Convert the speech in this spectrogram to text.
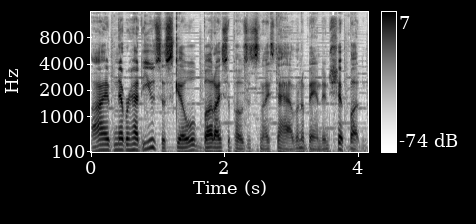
I've never had to use this skill, but I suppose it's nice to have an abandoned ship button.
